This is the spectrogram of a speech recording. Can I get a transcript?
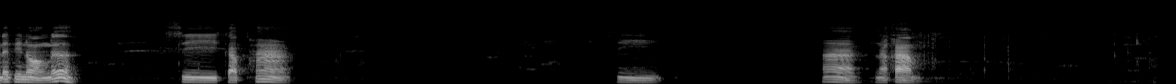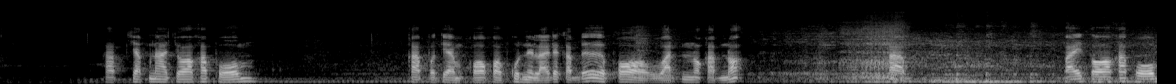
นะพี่น้องเนอะสี่กับห้าสี่ห้านะครับครับแคปหน้าจอครับผมครับโปรแกรมขอขอบคุณในหลายนะครับเด้อพ่อวัดเนาะครับเนาะครับ ไปต่อครับผม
